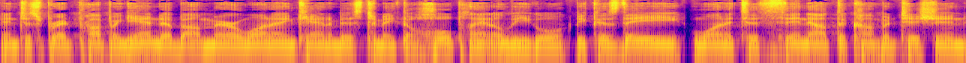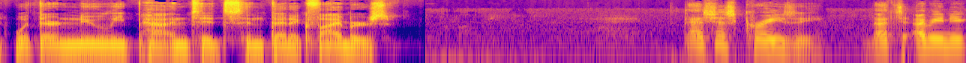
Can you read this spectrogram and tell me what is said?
and to spread propaganda about marijuana and cannabis to make the whole plant illegal because they wanted to thin out the competition with their newly patented synthetic fibers. That's just crazy. That's, I mean, you,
